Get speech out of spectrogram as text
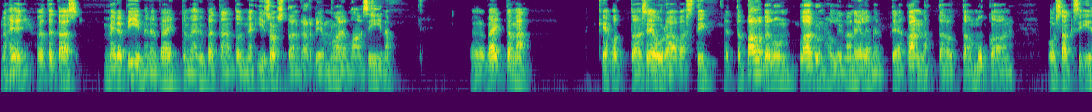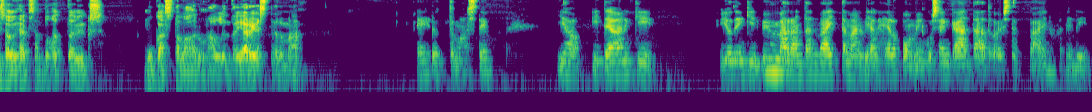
No hei, otetaan meidän viimeinen väittämä ja hypätään tuonne isostandardien maailmaan siinä. Väittämä kehottaa seuraavasti, että palvelun laadunhallinnan elementtejä kannattaa ottaa mukaan osaksi ISO 9001 mukaista laadunhallintajärjestelmää. Ehdottomasti. Ja itse ainakin jotenkin ymmärrän tämän väittämän vielä helpommin, kun sen kääntää toistepäin. Eli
